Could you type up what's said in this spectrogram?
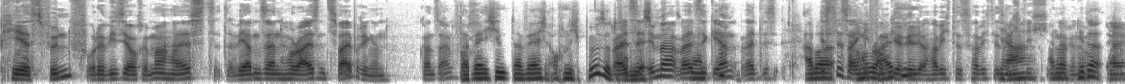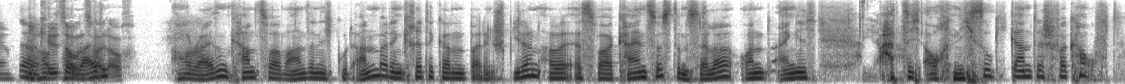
PS5 oder wie sie auch immer heißt, werden sie ein Horizon 2 bringen. Ganz einfach. Da wäre ich, wär ich auch nicht böse Weil drum. sie immer, weil sie gern, weil das, aber ist das eigentlich Horizon, von Guerilla? Habe ich das, habe ich das ja, richtig aber in Peter, ja, ja. ja Killzones halt auch. Horizon kam zwar wahnsinnig gut an bei den Kritikern und bei den Spielern, aber es war kein System Seller und eigentlich ja. hat sich auch nicht so gigantisch verkauft.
